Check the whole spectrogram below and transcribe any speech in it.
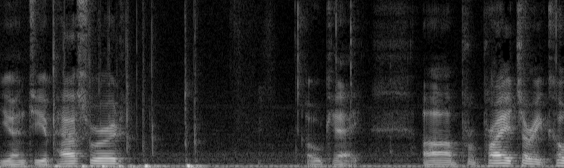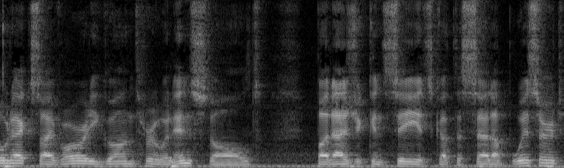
You enter your password. Okay. Uh, proprietary codecs I've already gone through and installed, but as you can see, it's got the setup wizard,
